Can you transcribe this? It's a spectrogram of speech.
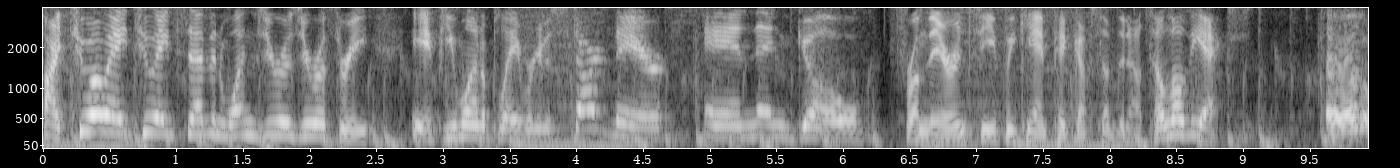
All right, 208 287 1003. If you want to play, we're going to start there and then go from there and see if we can't pick up something else. Hello, the X. Hello,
